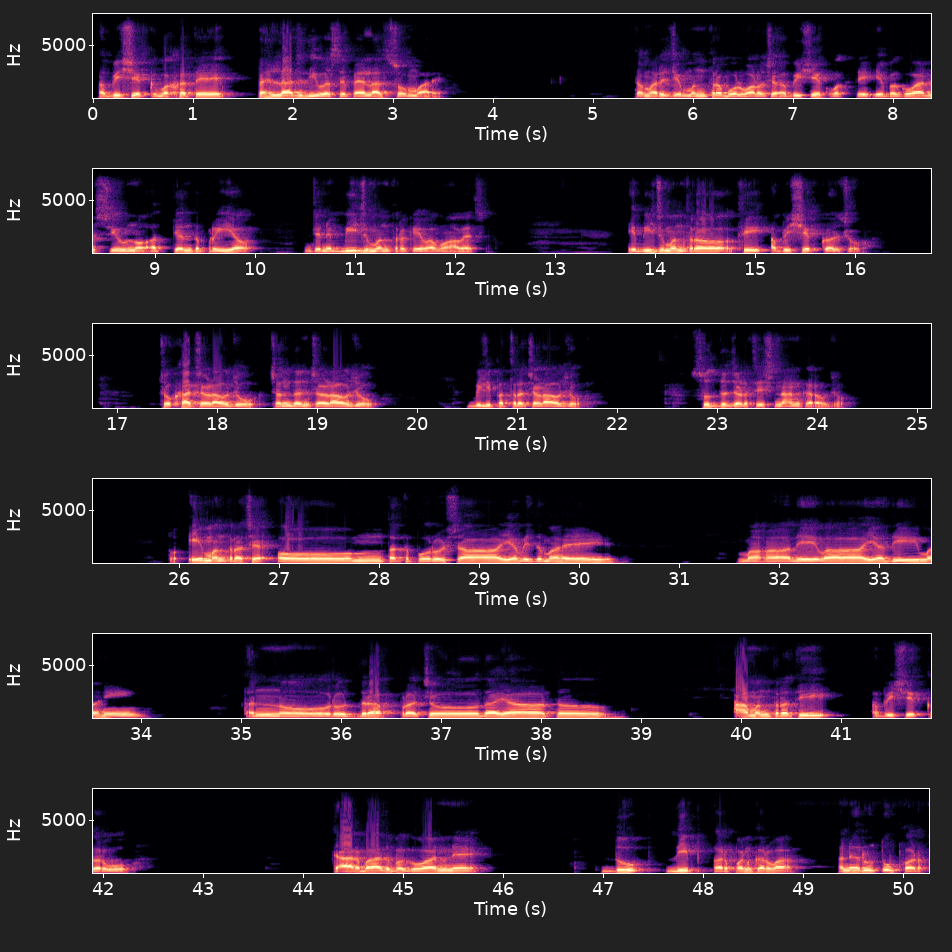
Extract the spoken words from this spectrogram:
અભિષેક વખતે પહેલા જ દિવસે, પહેલા જ સોમવારે. તમારે જે મંત્ર બોલવાનો છે, અભિષેક વખતે, એ ભગવાન શિવનો અત્યંત પ્રિય જેને બીજ મંત્ર કહેવામાં આવે છે. એ બીજ મંત્રથી અભિષેક કરજો. ચોખા ચડાવજો ચંદન ચડાવજો બિલીપત્ર ચડાવજો શુદ્ધ જળથી સ્નાન કરાવજો. તો એ મંત્ર છે, ઓમ તત્પુરુષાય વિદ્મહે, મહાદેવાય ધીમહિ, તન્નો રુદ્ર પ્રચોદયાત. આ મંત્રથી અભિષેક કરવો. ત્યારબાદ ભગવાનને ધૂપ, દીપ અર્પણ કરવા અને ઋતુ ફળ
